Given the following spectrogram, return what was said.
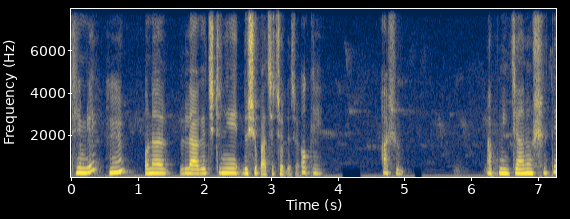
ঝিমলি হুম? ওনার লাগেজটা নিয়ে দুশো পাঁচে চলে যাও। ওকে। আসুন। আপনি যান ওর সাথে।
